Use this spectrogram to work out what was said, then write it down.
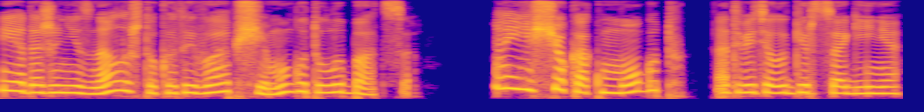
«Я даже не знала, что коты вообще могут улыбаться». «Еще как могут», — ответила герцогиня.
